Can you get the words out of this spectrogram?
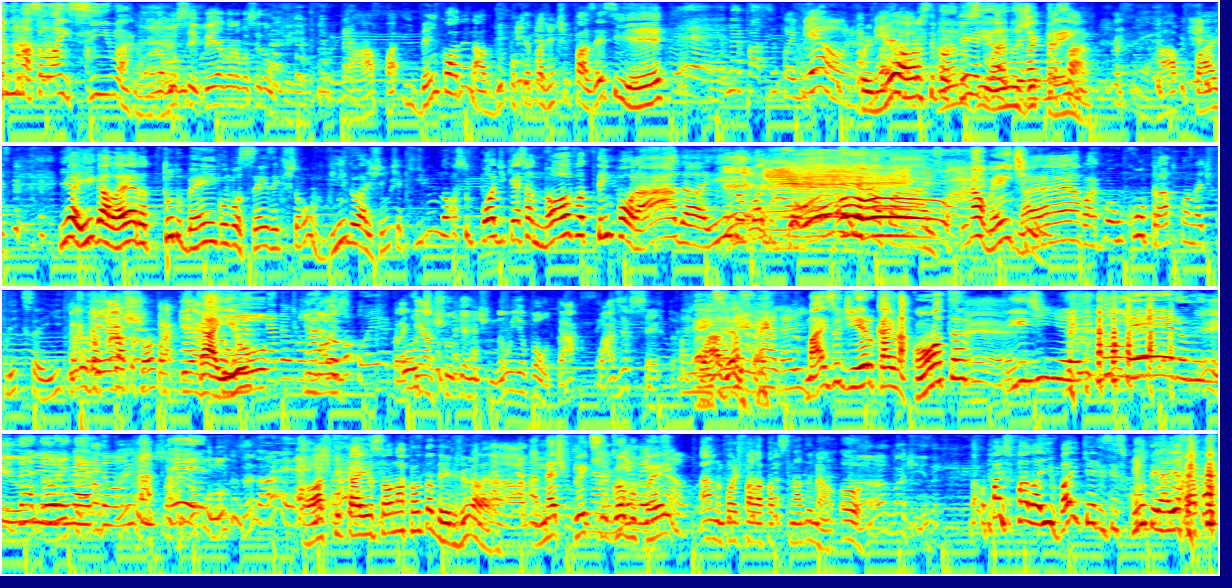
Na animação lá em cima. Agora você vê, agora você não vê. Rapaz, e bem coordenado, viu? Porque pra gente fazer esse E, É, não é fácil. Foi meia hora. foi meia hora se for Anos é e anos de começar? É, Rapaz. E aí, galera, tudo bem com vocês aí que estão ouvindo a gente aqui no nosso podcast, a nova temporada aí do É. podcast, rapaz. Finalmente. É, rapaz, o contrato com a Netflix aí, Pra todas as quem, achou, pra quem Caiu. achou Cadê o que nós. Pra quem achou que a gente não ia voltar, quase acerta. Olha É Quase acerta. olha aí. Mas o dinheiro caiu na conta. É. E Dinheiro. Dinheiro, É, menino. tá eu, doido. medonho. só ficou pro Lucas, né? Só ele. Eu acho que caiu só na conta dele, viu, galera? Ah, a Netflix Não, o Globoplay. não. Ah, não pode falar patrocinado não. Ô, Ah, imagina. Rapaz, fala aí, vai que eles escutem aí. essa- Rapaz,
